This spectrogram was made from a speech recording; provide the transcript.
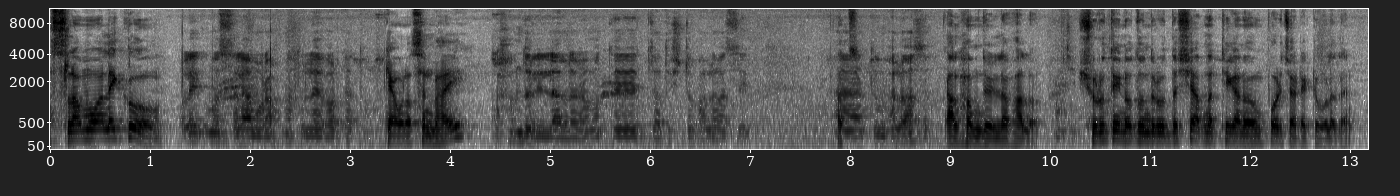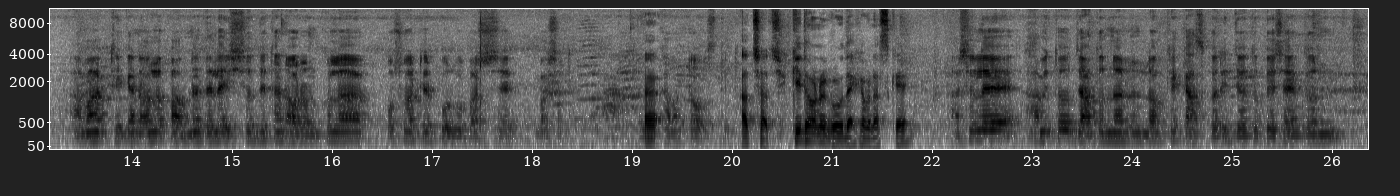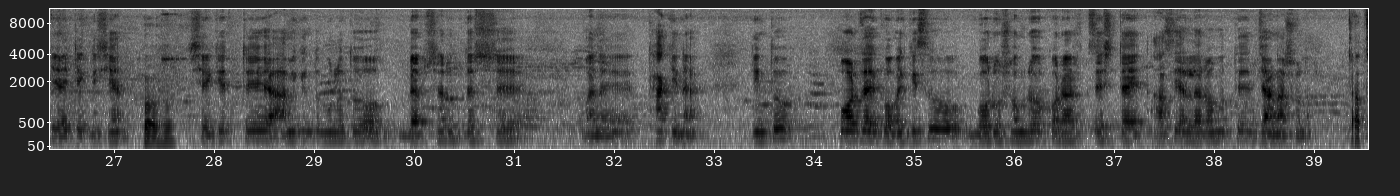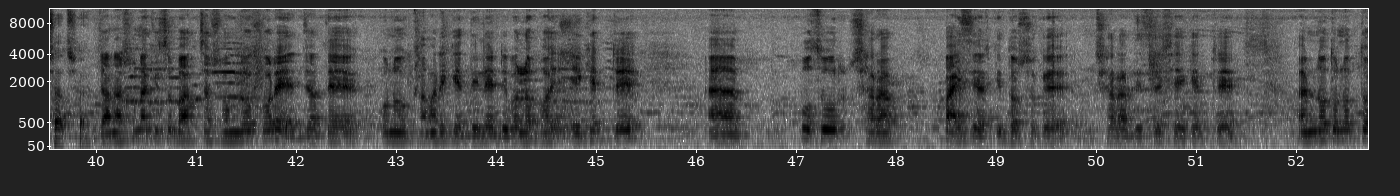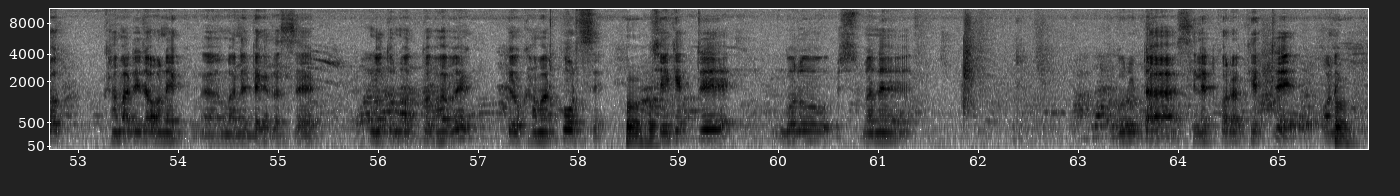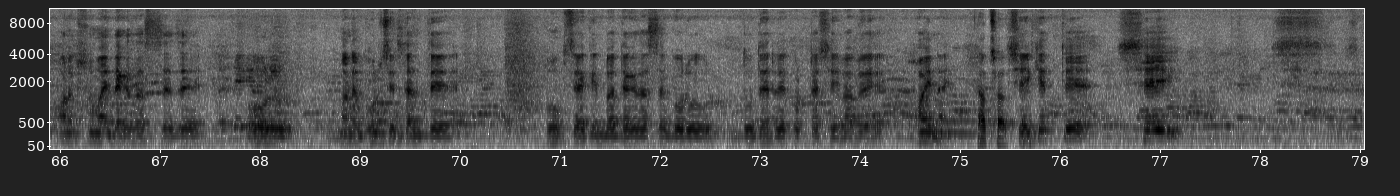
আসসালামু আলাইকুম। ওয়ালাইকুম আসসালাম রহমতুল্লাহ বরকাত কেমন আছেন ভাই? আলহামদুলিল্লাহ আল্লাহর রহমতে যথেষ্ট ভালো আছি। আচ্ছা। তুমি ভালো আছো? আলহামদুলিল্লাহ ভালো। শুরুতেই নতুনদের উদ্দেশ্যে আপনার ঠিকানা এবং পরিচয়টা একটু বলে দেন। আমার ঠিকানা হলো পাবনা জেলা ঈশ্বরদী থানা অরণখোলা পশুহাটের পূর্ব পাশে বাসাটা খামারটা অবস্থিত। আচ্ছা আচ্ছা। কি ধরনের গরু দেখাবেন আজকে? আসলে আমি তো জাত উন্নয়নের লক্ষ্যে কাজ করি যেহেতু পেশা একজন এআই টেকনিশিয়ান সেক্ষেত্রে আমি কিন্তু মূলত ব্যবসার উদ্দেশ্যে মানে থাকি না। কিন্তু পর্যায়ক্রমে কিছু গরু সংগ্রহ করার চেষ্টায় আছি আল্লাহ রহমতে জানাশোনা। আচ্ছা আচ্ছা। জানাশোনা কিছু বাচ্চা সংগ্রহ করে যাতে কোনো খামারিকে দিলে ডেভেলপ হয় এই ক্ষেত্রে আহ, প্রচুর সারা পাইছি আর কি দর্শকে সারা দিচ্ছে সেই ক্ষেত্রে নতুনত্ব খামারিরা অনেক মানে দেখা যাচ্ছে নতুনত্বভাবে কেউ খামার করছে। সেই ক্ষেত্রে গরু মানে গরুটা সিলেক্ট করার ক্ষেত্রে অনেক অনেক সময় দেখা যাচ্ছে যে ভুল মানে ভুল সিদ্ধান্তে ভুগছে কিংবা দেখা যাচ্ছে গরুর দুধের রেকর্ডটা সেভাবে হয় নাই। আচ্ছা আচ্ছা। সেই ক্ষেত্রে সেই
